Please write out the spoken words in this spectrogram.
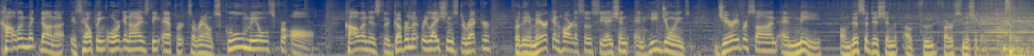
Collin McDonough is helping organize the efforts around school meals for all. Collin is the Government Relations Director for the American Heart Association, and he joins Jerry Brisson and me on this edition of Food First Michigan.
